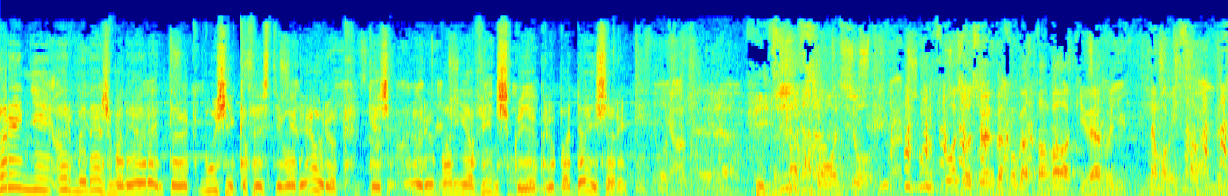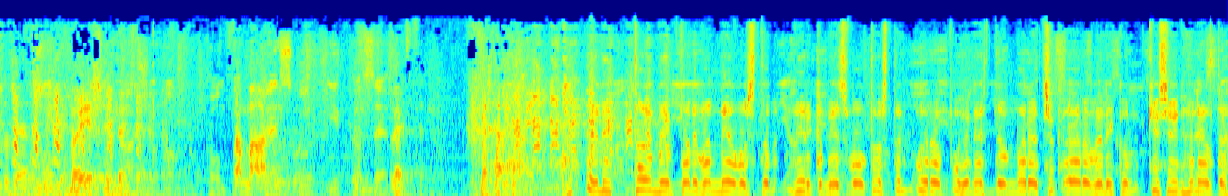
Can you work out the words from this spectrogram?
Karenji Örmen ensimmäinen järjentäjä musiikkafestivaali Eurok, kes Rubania Finskuja gruba Daisari. Tuossa syöpä mitään No. Tämä Eli toimeenpanevan neuvoston virkamiesvaltuuston varapuheenjohtaja Maratsuk arveli, kun kysyin häneltä,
